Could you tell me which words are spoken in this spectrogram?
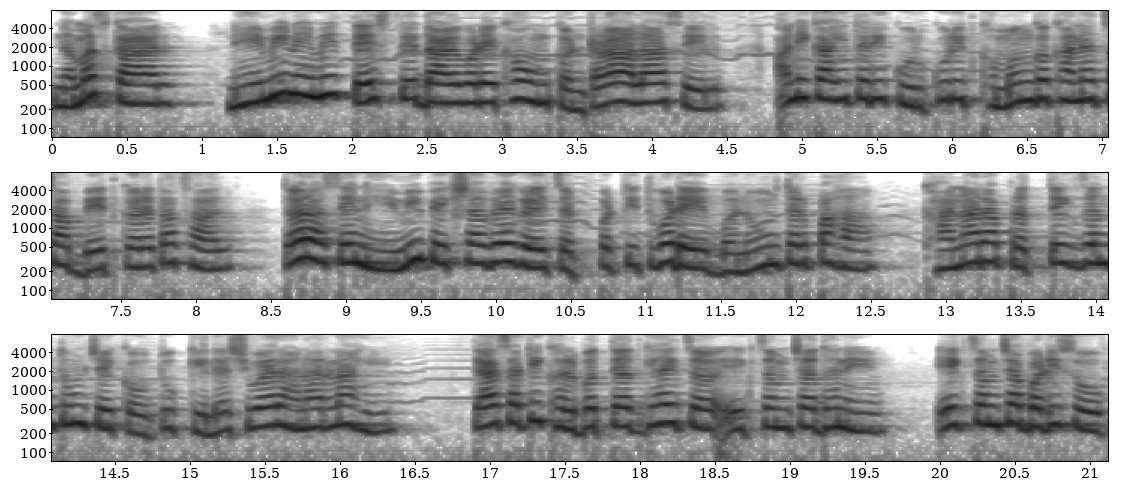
नमस्कार. नेहमी नेहमी तेच ते डाळवडे खाऊन कंटाळा आला असेल आणि काहीतरी कुरकुरीत खमंग खाण्याचा बेत करत असाल तर असे नेहमीपेक्षा वेगळे चटपटीत वडे बनवून तर पहा. खाणारा प्रत्येकजण तुमचे कौतुक केल्याशिवाय राहणार नाही. त्यासाठी खलबत्त्यात घ्यायचं एक चमचा धने एक चमचा बडीसोप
